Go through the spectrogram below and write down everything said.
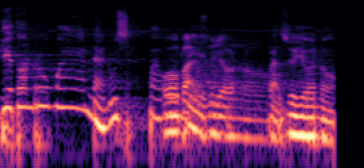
Dia tuan rumah anda, nu siapa? Oh, Pak? Suyono. Pak Suyono.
